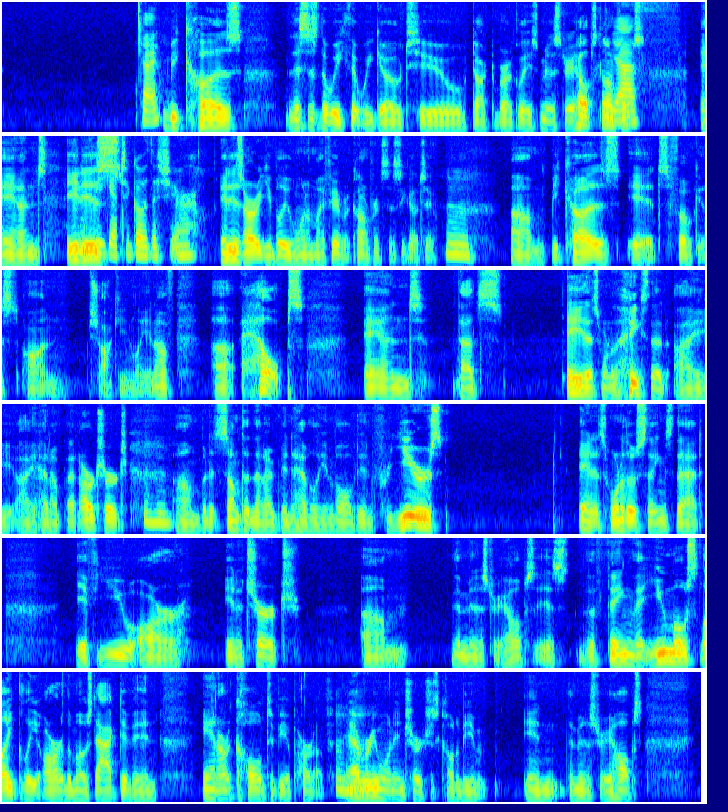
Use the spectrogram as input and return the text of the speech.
Okay. because this is the week that we go to Dr. Barkley's Ministry of Helps conference, Yes. and it we is get to go this year. it is arguably one of my favorite conferences to go to um, because it's focused on, shockingly enough, uh, helps, and that's a that's one of the things that I I head up at our church, um, but it's something that I've been heavily involved in for years, and it's one of those things that if you are in a church um, the ministry helps is the thing that you most likely are the most active in and are called to be a part of. Everyone in church is called to be in the ministry helps.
